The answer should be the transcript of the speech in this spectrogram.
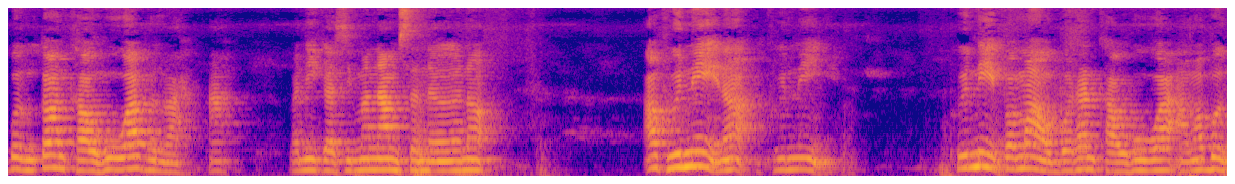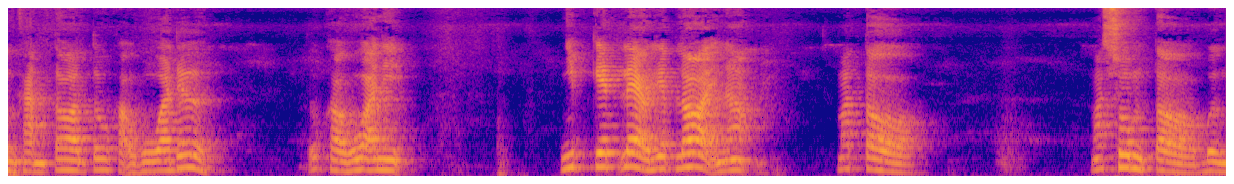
เบิ่งตอนเขาหัวเพิ่นว่าอะวันนี้ก็สิมานำเสนอเนาะเอาพื้นนี่เนาะพื้นนี่พื้นนี่ประเมาบ่ท่านเขาหัวเอามาเบิ่งขั้นตอนตัวเขาหัวเด้อตัวเขาหัวอันนี้ยิบเก็ตแล้วเรียบร้อยเนาะมาต่อ มาส้มต่อเบิ่ง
